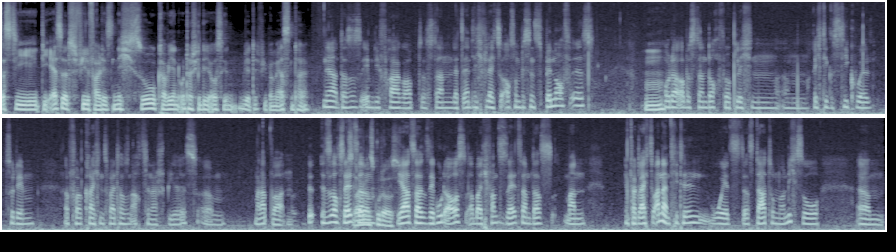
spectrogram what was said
dass die, die Asset-Vielfalt jetzt nicht so gravierend unterschiedlich aussehen wird wie beim ersten Teil. Ja, das ist eben die Frage, ob das dann letztendlich vielleicht so auch so ein bisschen Spin-off ist hm. oder ob es dann doch wirklich ein, ein richtiges Sequel zu dem erfolgreichen 2018er Spiel ist. Ähm, mal abwarten. Es ist auch seltsam. Sah ganz gut aus. Ja, es sah sehr gut aus, aber ich fand es seltsam, dass man im Vergleich zu anderen Titeln, wo jetzt das Datum noch nicht so ähm,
